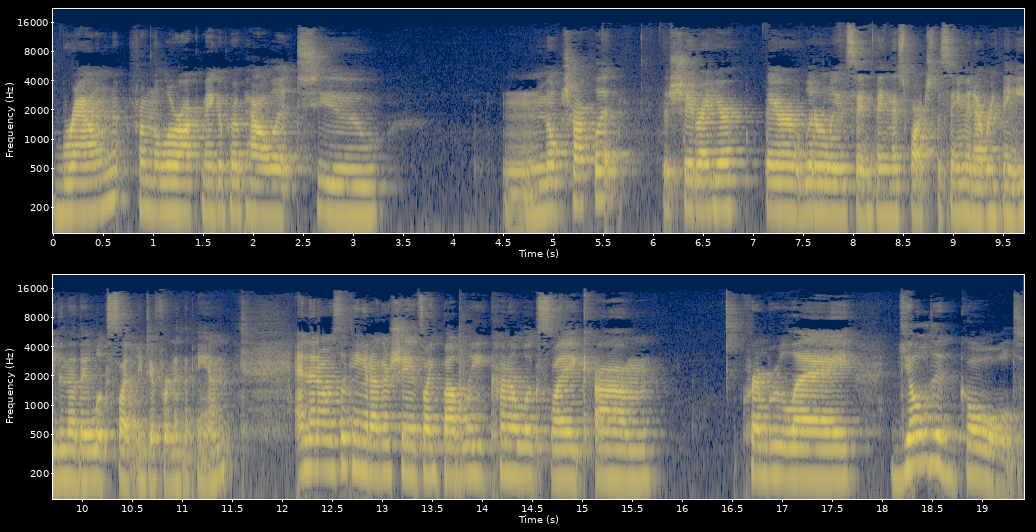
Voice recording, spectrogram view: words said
Brown from the Lorac Mega Pro palette to Mm, milk chocolate, this shade right here. They are literally the same thing. They swatch the same and everything, even though they look slightly different in the pan. And then I was looking at other shades like Bubbly, kind of looks like um, Creme Brulee. Gilded Gold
